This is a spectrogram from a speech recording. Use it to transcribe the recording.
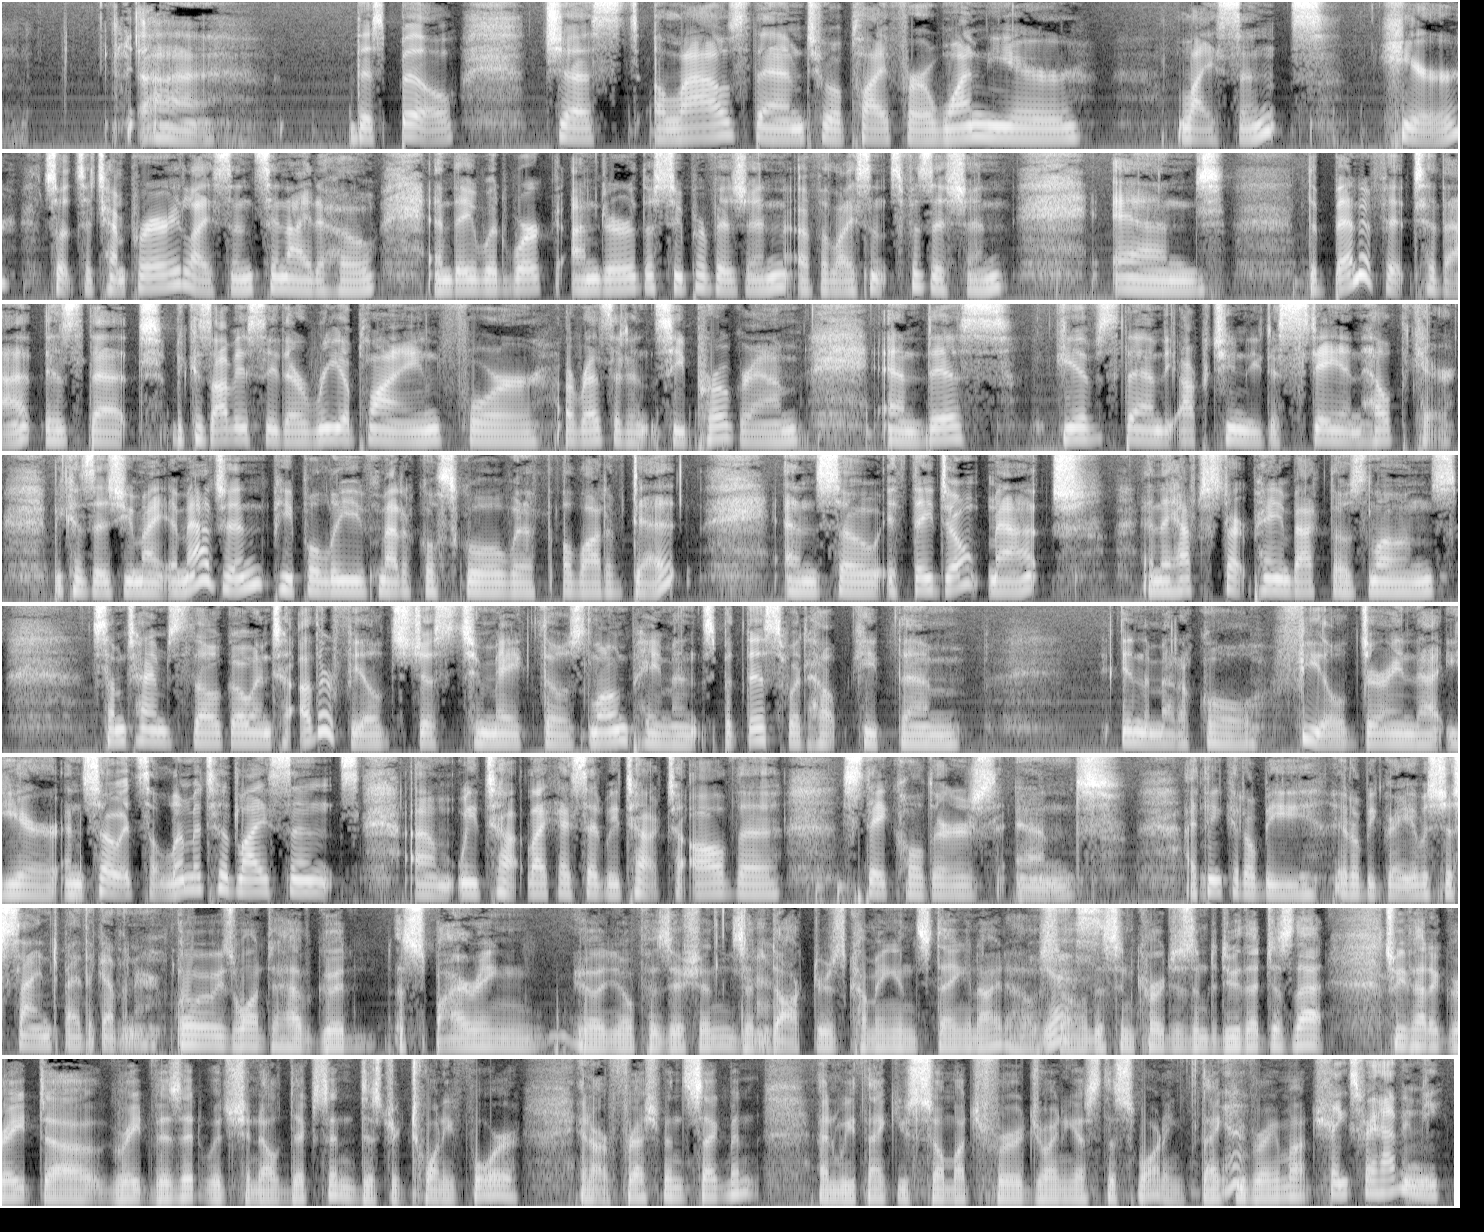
uh, this bill just allows them to apply for a one year license here. So it's a temporary license in Idaho, and they would work under the supervision of a licensed physician. And the benefit to that is that because obviously they're reapplying for a residency program, and this gives them the opportunity to stay in healthcare. Because as you might imagine, people leave medical school with a lot of debt. And so if they don't match and they have to start paying back those loans, sometimes they'll go into other fields just to make those loan payments, but this would help keep them in the medical field during that year. And so it's a limited license. Um, we talk, like I said, we talked to all the stakeholders, and I think it'll be it'll be great. It was just signed by the governor. Well, we always want to have good, aspiring, uh, you know, physicians and doctors coming and staying in Idaho. Yes. So this encourages them to do that. Just that. So we've had a great, uh, great visit with Chenele Dixon, District 24, in our freshman segment, and we thank you so much for joining us this morning. Thank Yeah. you very much. Thanks for having me.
